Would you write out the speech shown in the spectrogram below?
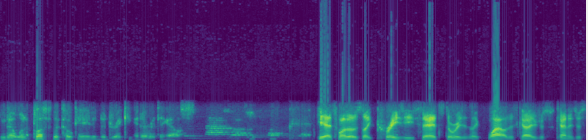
You know, when plus the cocaine and the drinking and everything else. Yeah, it's one of those like crazy sad stories. It's like, wow, this guy just kind of just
